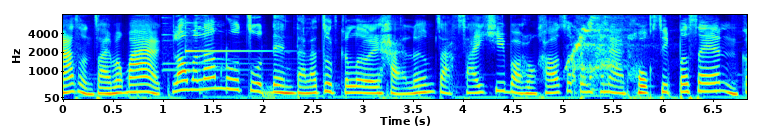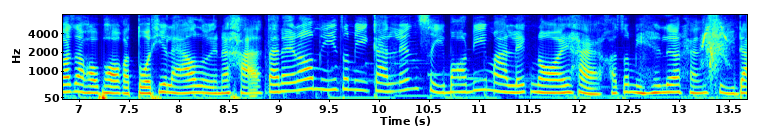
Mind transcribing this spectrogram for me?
น่าสนใจมากๆ เรามาเริ่มดูจุดเด่นแต่ละจุดกันเลยค่ะ เริ่มจากไซส์คีย์บอร์ดของเขาจะเป็นขนาด 60%ก็จะพอๆกับตัวที่แล้วเลยนะคะ แต่ในรอบนี้จะจะมีการเล่นสีบอดี้มาเล็กน้อยค่ะ เขาจะมีให้เลือกทั้งสีด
